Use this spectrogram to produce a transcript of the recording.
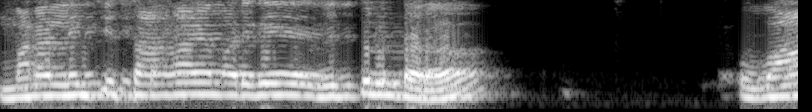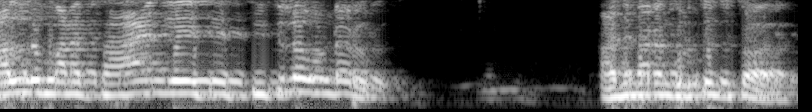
మనల్ నుంచి సహాయం అడిగే వ్యక్తులు ఉంటారో వాళ్ళు మనకు సహాయం చేసే స్థితిలో ఉండరు. అది మనం గుర్తుంచుకోవాలి.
